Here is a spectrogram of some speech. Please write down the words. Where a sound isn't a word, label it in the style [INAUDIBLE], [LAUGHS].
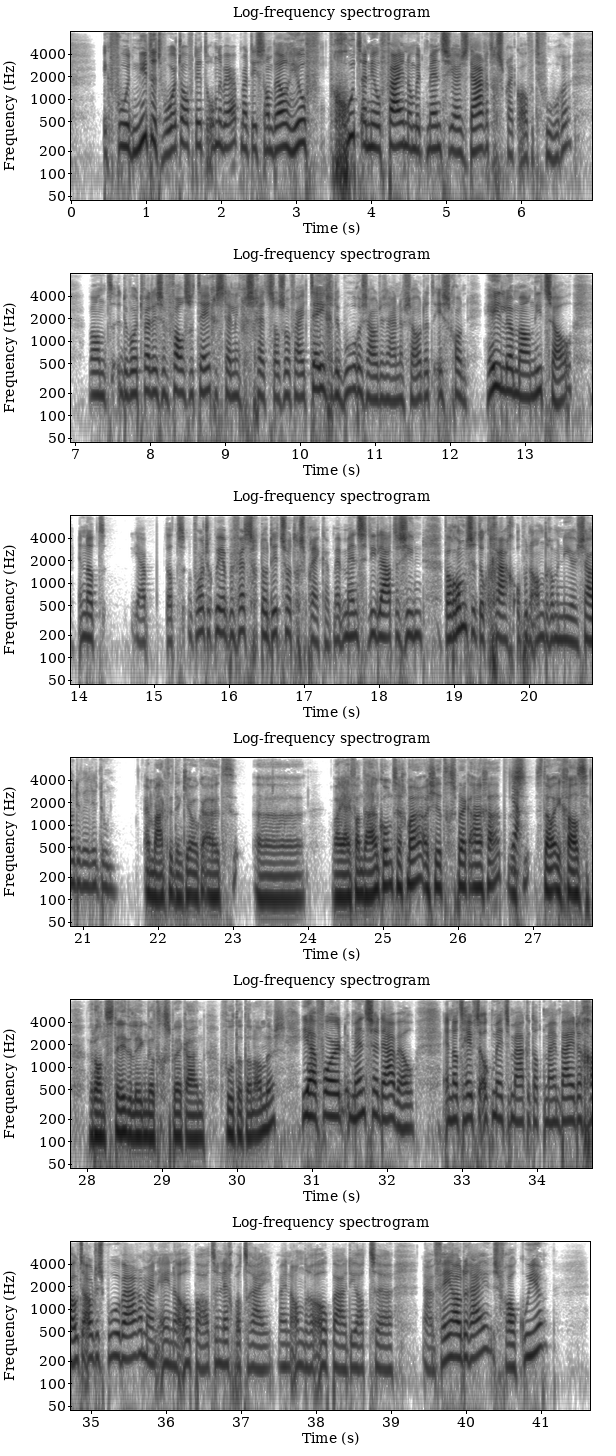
Ik voer niet het woord over dit onderwerp, maar het is dan wel heel goed en heel fijn om met mensen juist daar het gesprek over te voeren. Want er wordt wel eens een valse tegenstelling geschetst, alsof wij tegen de boeren zouden zijn of zo. Dat is gewoon helemaal niet zo. En dat, ja, dat wordt ook weer bevestigd door dit soort gesprekken. Met mensen die laten zien waarom ze het ook graag op een andere manier zouden willen doen. En maakt het denk je ook uit eh, waar jij vandaan komt, zeg maar, als je het gesprek aangaat? Dus stel ik ga als randstedeling dat gesprek aan, voelt dat dan anders? Ja, voor mensen daar wel. En dat heeft ook mee te maken dat mijn beide grootouders boer waren. Mijn ene opa had een legbatterij. Mijn andere opa die had eh, nou, een veehouderij, dus vooral koeien.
